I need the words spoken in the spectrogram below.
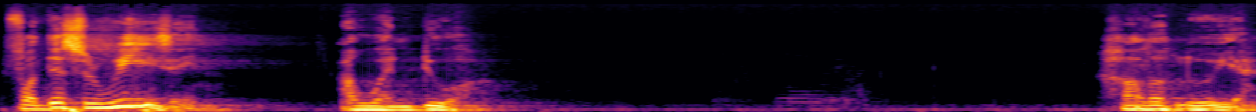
For this reason, I will endure. Hallelujah.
